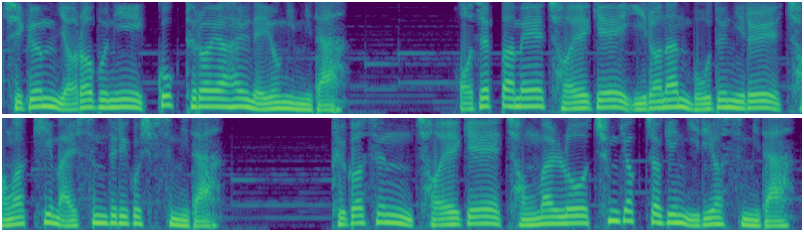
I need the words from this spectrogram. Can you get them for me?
지금 여러분이 꼭 들어야 할 내용입니다. 어젯밤에 저에게 일어난 모든 일을 정확히 말씀드리고 싶습니다. 그것은 저에게 정말로 충격적인 일이었습니다.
